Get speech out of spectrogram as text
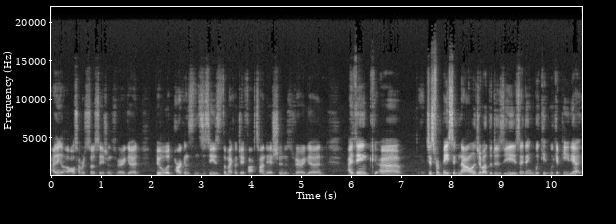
I think the Alzheimer's Association is very good. People with Parkinson's disease, the Michael J. Fox Foundation is very good. I think uh, just for basic knowledge about the disease, I think Wiki- Wikipedia,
